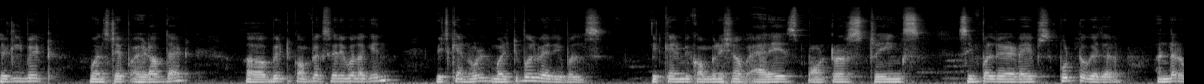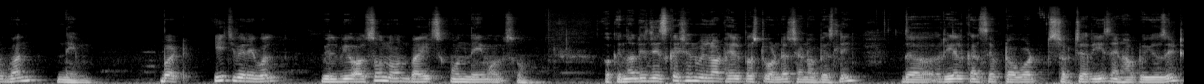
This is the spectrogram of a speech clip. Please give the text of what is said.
little bit one step ahead of that, a bit complex variable again, which can hold multiple variables. It can be combination of arrays, pointers, strings, simple data types put together under one name. But each variable will be also known by its own name also. Okay, now this discussion will not help us to understand obviously the real concept of what structure is and how to use it.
